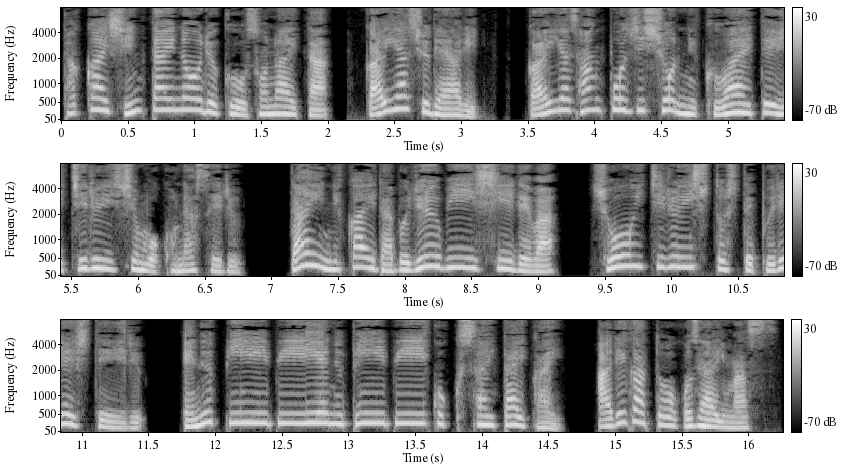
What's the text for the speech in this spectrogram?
高い身体能力を備えた外野手であり、外野3ポジションに加えて一塁手もこなせる。第2回 WBC では、小一塁手としてプレーしている。NPB NPB 国際大会。ありがとうございます。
